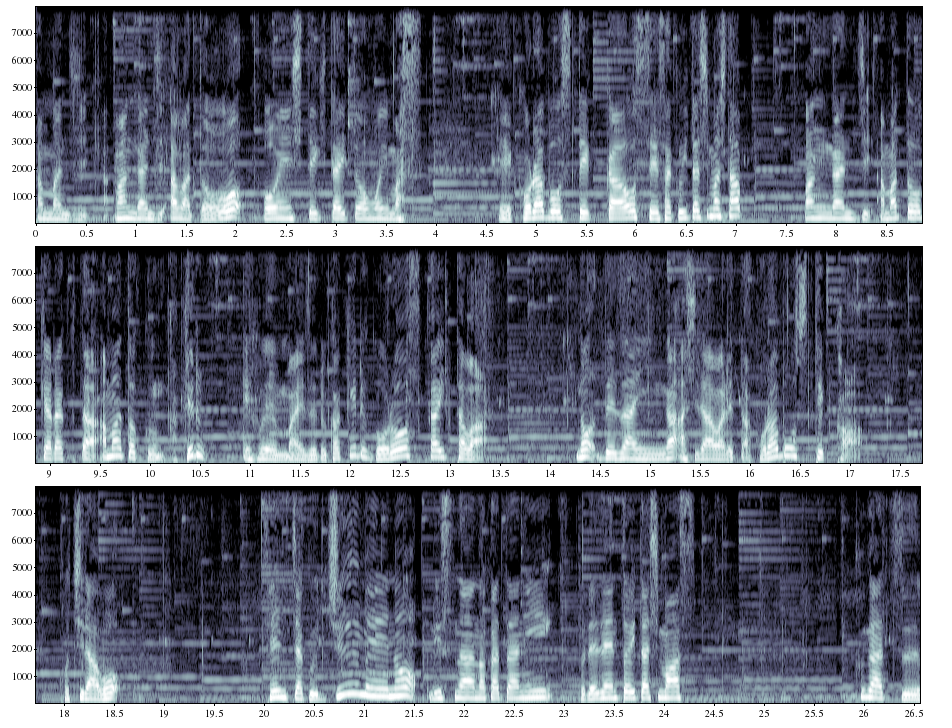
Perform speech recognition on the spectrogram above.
万願寺万願寺アマトを応援していきたいと思います、えーコラボステッカーを制作いたしました。万願寺アマトキャラクターアマトくん ×FM 舞鶴×ゴロースカイタワーのデザインがあしらわれたコラボステッカー。こちらを先着10名のリスナーの方にプレゼントいたします。9月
